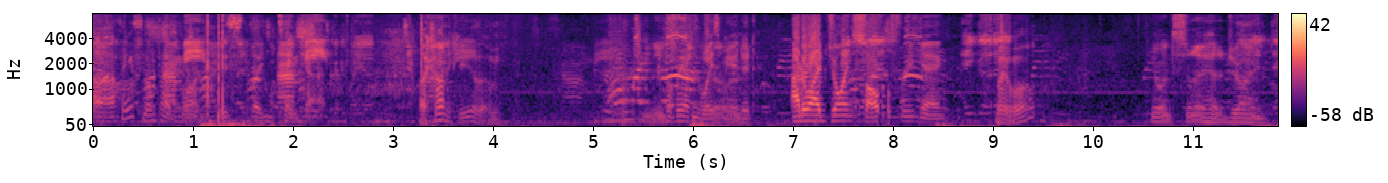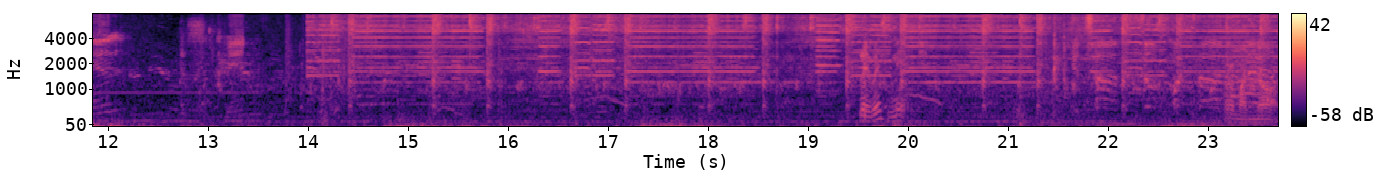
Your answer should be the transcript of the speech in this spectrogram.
Uh, I think it's numpad one. It's like team chat. I can't hear them. You Probably have voice muted. How do I join Soul Free Gang? Wait, what? He wants to know how to join. Wait, where's Mitch? Or am I not?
